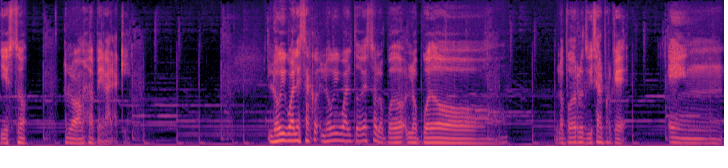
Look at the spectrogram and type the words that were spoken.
Y esto lo vamos a pegar aquí. Luego igual todo esto lo puedo lo puedo lo puedo reutilizar porque en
